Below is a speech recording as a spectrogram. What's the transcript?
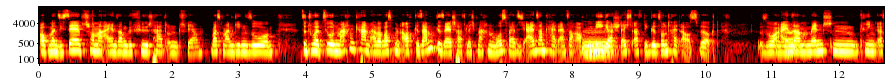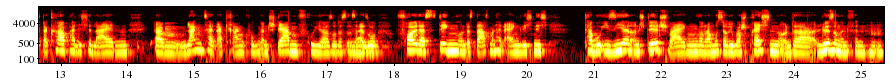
ob man sich selbst schon mal einsam gefühlt hat und ja, was man gegen so Situationen machen kann, aber was man auch gesamtgesellschaftlich machen muss, weil sich Einsamkeit einfach auch mhm. mega schlecht auf die Gesundheit auswirkt. So ja. einsame Menschen kriegen öfter körperliche Leiden, ähm, Langzeiterkrankungen, sterben früher. So, das ist mhm. also voll das Ding und das darf man halt eigentlich nicht tabuisieren und stillschweigen, sondern muss darüber sprechen und da äh, Lösungen finden.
